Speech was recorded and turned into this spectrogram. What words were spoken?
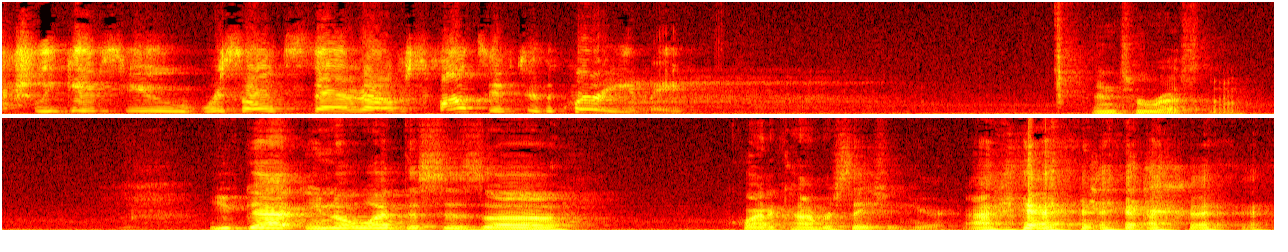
actually gives you results that are responsive to the query you made. Interesting. You've got, you know what? This is uh, quite a conversation here.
